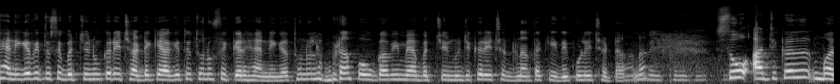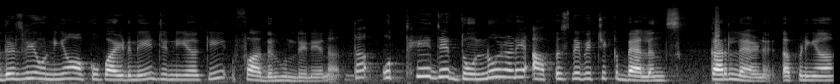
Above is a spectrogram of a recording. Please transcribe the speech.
ਹੈ ਨਹੀਂਗਾ ਵੀ ਤੁਸੀਂ ਬੱਚੇ ਨੂੰ ਘਰੇ ਛੱਡ ਕੇ ਆ ਗਏ ਤੇ ਤੁਹਾਨੂੰ ਫਿਕਰ ਹੈ ਨਹੀਂਗਾ ਤੁਹਾਨੂੰ ਲੱਭਣਾ ਪਊਗਾ ਵੀ ਮੈਂ ਬੱਚੇ ਨੂੰ ਜੇ ਘਰੇ ਛੱਡਣਾ ਤਾਂ ਕਿਹਦੇ ਕੋਲੇ ਛੱਡਾਂ ਹਨਾ? ਸੋ ਅੱਜ ਕੱਲ ਮਦਰਸ ਵੀ ਓਨੀਆਂ ਆਕੂਪਾਈਡ ਨੇ ਜਿੰਨੀਆਂ ਕਿ ਫਾਦਰ ਹੁੰਦੇ ਨੇ ਨਾ ਤਾਂ ਉੱਥੇ ਜੇ ਦੋਨੋਂ ਜਣੇ ਆਪਸ ਦੇ ਵਿੱਚ ਇੱਕ ਬੈਲੈਂਸ ਕਰ ਲੈਣ, ਆਪਣੀਆਂ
